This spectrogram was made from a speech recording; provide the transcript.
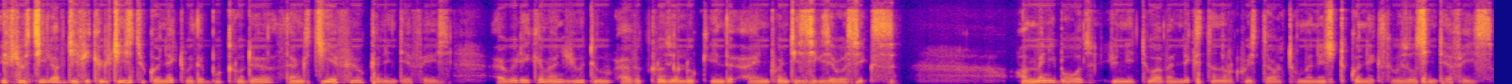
If you still have difficulties to connect with the bootloader thanks DFU CAN interface, I really recommend you to have a closer look in the AN2606. On many boards, you need to have an external crystal to manage to connect through those interfaces.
